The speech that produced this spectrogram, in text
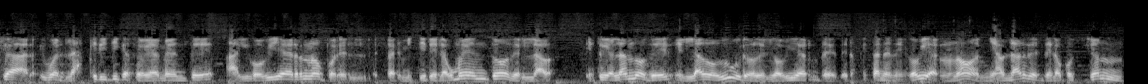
Claro, y bueno, las críticas obviamente al gobierno por el permitir el aumento, del la- estoy hablando del lado duro del gobierno, de, de los que están en el gobierno, ¿no? Ni hablar de, de la oposición,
